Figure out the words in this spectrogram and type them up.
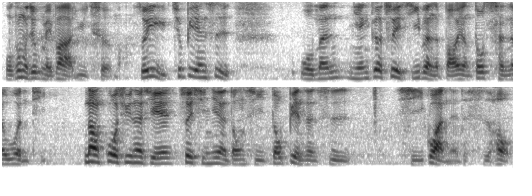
我根本就没办法预测嘛。所以就变成是我们连个最基本的保养都成了问题。那过去那些最新鲜的东西都变成是习惯了的时候，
